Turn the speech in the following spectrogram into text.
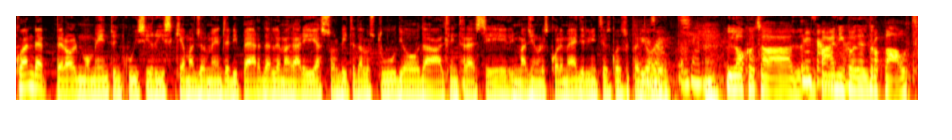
Quando è però il momento in cui si rischia maggiormente di perderle, magari assorbite dallo studio o da altri interessi? Immagino le scuole medie, l'inizio delle scuole superiori. Esatto. Sì. Il loco c'ha il panico del drop out.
